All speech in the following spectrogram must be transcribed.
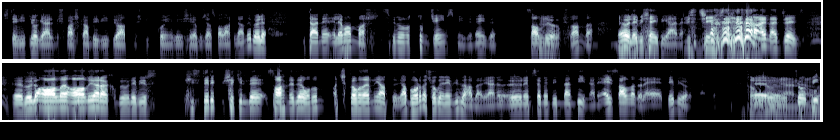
işte video gelmiş. Başkan bir video atmış. Bitcoin'i şey yapacağız falan filan diye. Böyle bir tane eleman var. İsmini unuttum. James miydi? Neydi? Sallıyorum şu anda. Öyle bir şeydi yani. Biz James. Aynen James. E, böyle ağla, ağlayarak böyle bir histerik bir şekilde sahnede onun açıklamalarını yaptı. Ya bu arada çok önemli bir haber. Yani önemsemediğimden değil. Hani El Salvador he, demiyorum ben de. Tabii canım Ee, yani çok bir,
